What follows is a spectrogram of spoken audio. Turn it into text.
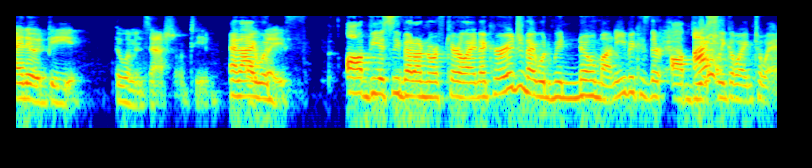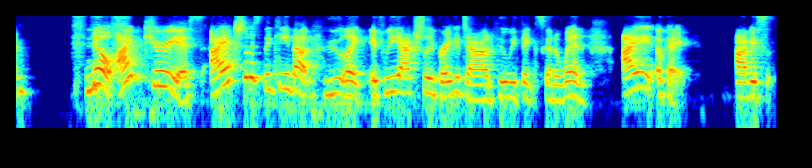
And it would be the women's national team. And I would obviously bet on North Carolina Courage, and I would win no money because they're obviously going to win. No, I'm curious. I actually was thinking about who, like, if we actually break it down, who we think is going to win. I okay, obviously,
